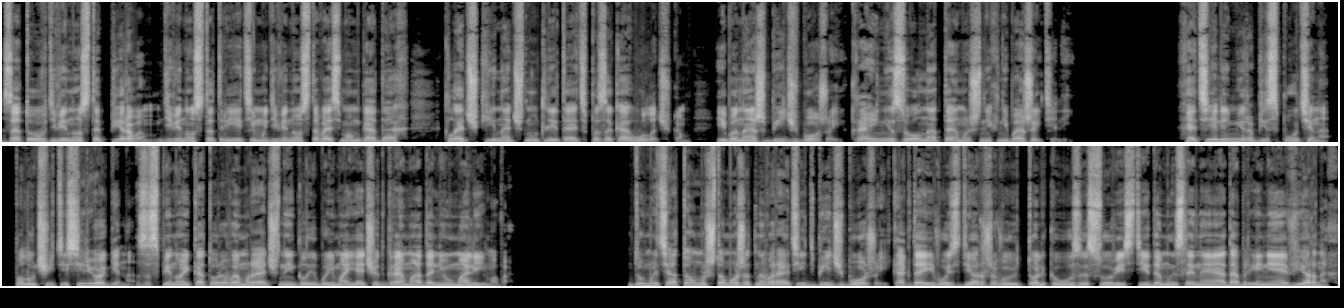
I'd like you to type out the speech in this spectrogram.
зато в 91-м, 93-м и 98-м годах клочки начнут летать по закоулочкам, ибо наш бич божий крайне зол на тамошних небожителей. Хотели мир без Путина, получите Серегина, за спиной которого мрачной глыбой маячит громада неумолимого. Думать о том, что может наворотить бич Божий, когда его сдерживают только узы совести и домысленное одобрение верных,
